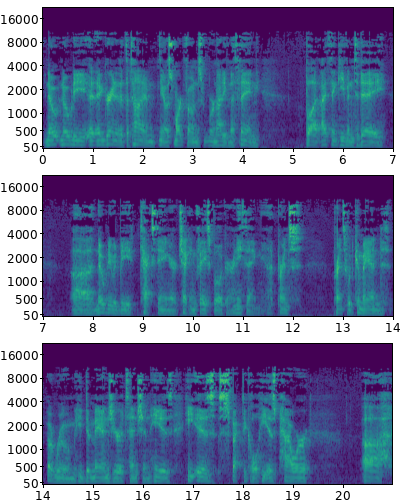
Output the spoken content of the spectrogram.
No, nobody, and granted at the time, you know, smartphones were not even a thing, but I think even today, uh, nobody would be texting or checking Facebook or anything. Uh, Prince, Prince would command a room. He demands your attention. He is he is spectacle. He is power. Uh,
